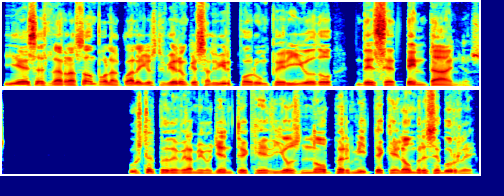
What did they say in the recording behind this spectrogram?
Y esa es la razón por la cual ellos tuvieron que salir por un período de 70 años. Usted puede ver, amigo oyente, que Dios no permite que el hombre se burle.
